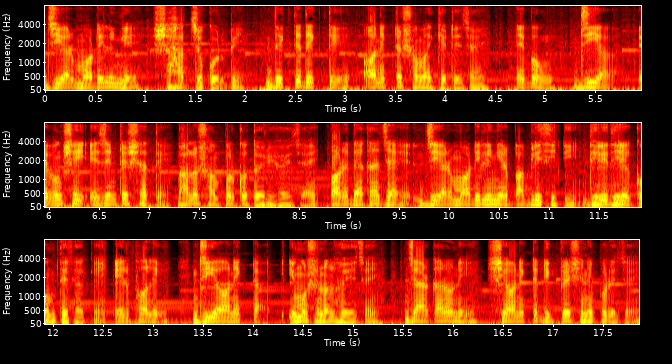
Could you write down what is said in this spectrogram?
জিয়ার মডেলিং এ সাহায্য করবে। দেখতে দেখতে অনেকটা সময় কেটে যায় এবং জিয়া এবং সেই এজেন্টের সাথে ভালো সম্পর্ক তৈরি হয়ে যায়। পরে দেখা যায়, জিয়ার মডেলিং এর পাবলিসিটি ধীরে ধীরে কমতে থাকে। এর ফলে জিয়া অনেকটা ইমোশনাল হয়ে যায়, যার কারণে সে অনেকটা ডিপ্রেশনে পড়ে যায়।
